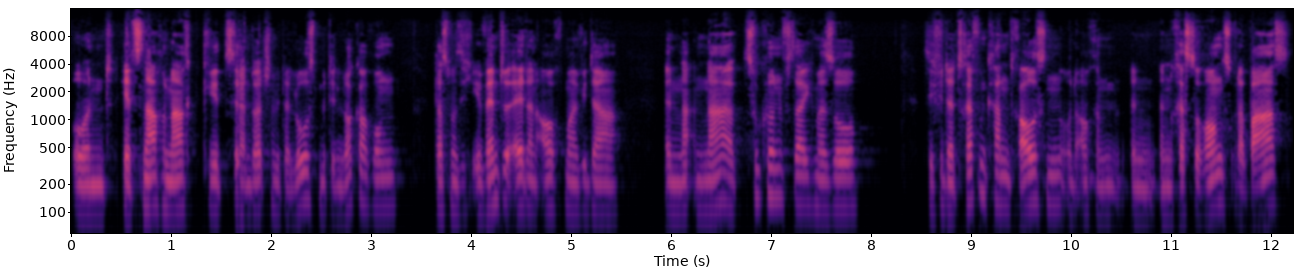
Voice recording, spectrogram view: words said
Und jetzt nach und nach geht es ja in Deutschland wieder los mit den Lockerungen, dass man sich eventuell dann auch mal wieder in naher Zukunft, sage ich mal so, sich wieder treffen kann draußen oder auch in, in, in Restaurants oder Bars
